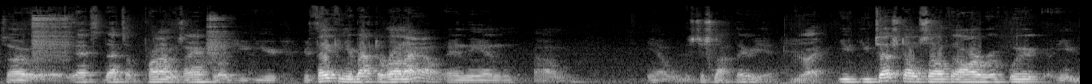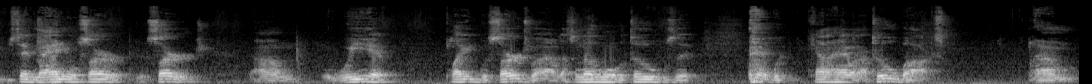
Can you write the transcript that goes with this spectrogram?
So uh, that's that's a prime example of you you're, you're thinking you're about to run out, and then um, you know it's just not there yet. Right. You, you touched on something, R, real quick. You said manual surge. surge. Um, we have played with surge valves. That's another one of the tools that we kind of have in our toolbox. Um,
